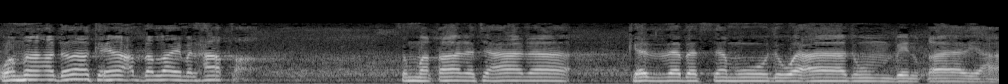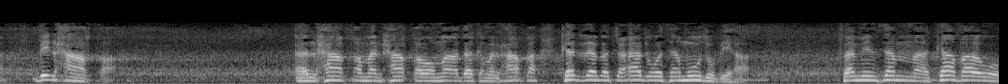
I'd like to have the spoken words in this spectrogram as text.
وما أدراك يا عبد الله ما الحاقة ثم قال تعالى كذبت ثمود وعاد بالقارعة بالحاقة الحاقة ما الحاقة وما أدراك ما الحاقة كذبت عاد وثمود بها. فمن ثم كفروا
